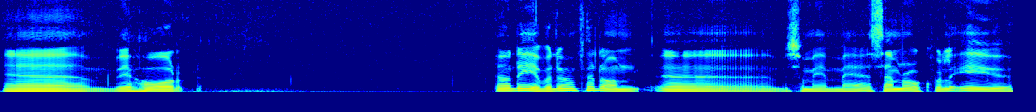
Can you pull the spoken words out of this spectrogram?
Eh, vi har... Ja, det är väl ungefär de eh, som är med. Sam Rockwell är ju...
